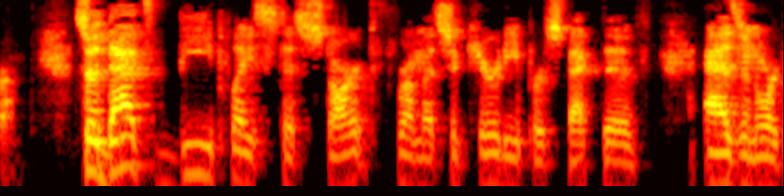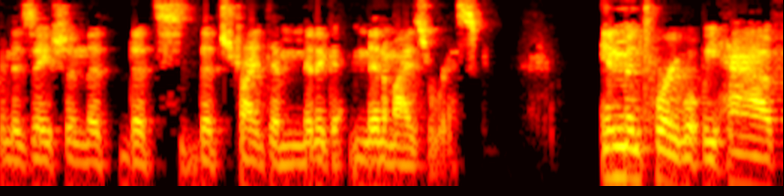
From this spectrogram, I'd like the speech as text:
from. So that's the place to start from a security perspective as an organization that, that's that's trying to mitigate, minimize risk. Inventory what we have,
